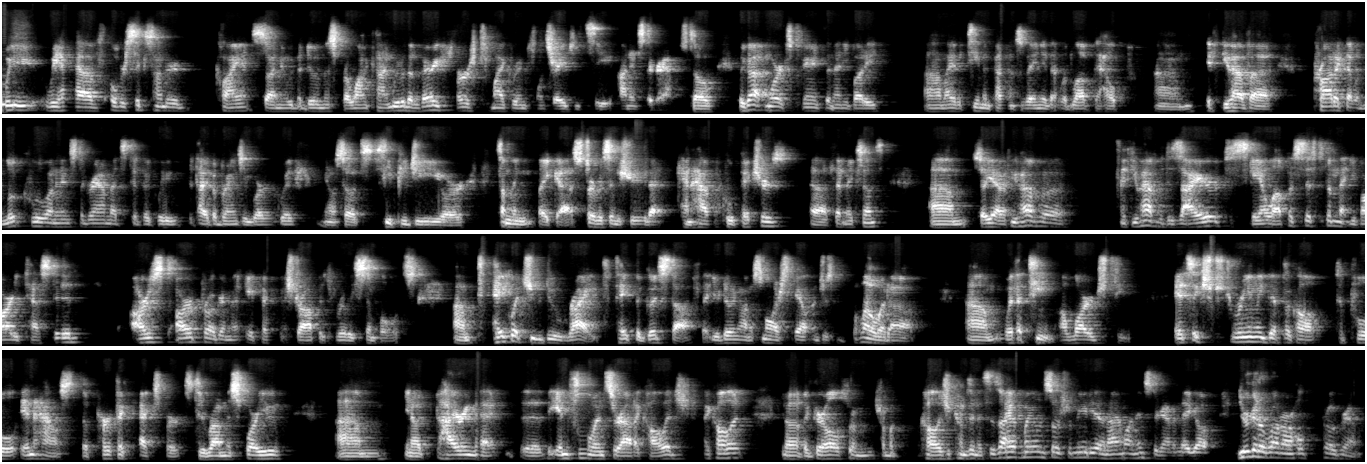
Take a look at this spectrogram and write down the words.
we we have over 600 clients. So I mean, we've been doing this for a long time. We were the very first micro influencer agency on Instagram. So we got more experience than anybody. Um, I have a team in Pennsylvania that would love to help. Um, if you have a product that would look cool on Instagram, that's typically the type of brands we work with. You know, so it's CPG or something like a service industry that can have cool pictures, uh, if that makes sense. Um, so yeah, if you have a if you have the desire to scale up a system that you've already tested, our our program at Apex Drop is really simple. It's um, take what you do right, take the good stuff that you're doing on a smaller scale and just blow it up um, with a team, a large team. It's extremely difficult to pull in-house the perfect experts to run this for you. Um, you know, hiring that the, the influencer out of college, I call it. You know, the girl from from a college who comes in and says, "I have my own social media and I'm on Instagram," and they go, "You're going to run our whole program."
